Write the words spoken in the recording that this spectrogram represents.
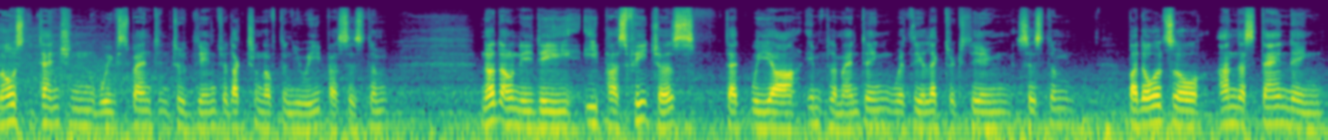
most attention we've spent into the introduction of the new EPAS system. Not only the EPAS features that we are implementing with the electric steering system, but also understanding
